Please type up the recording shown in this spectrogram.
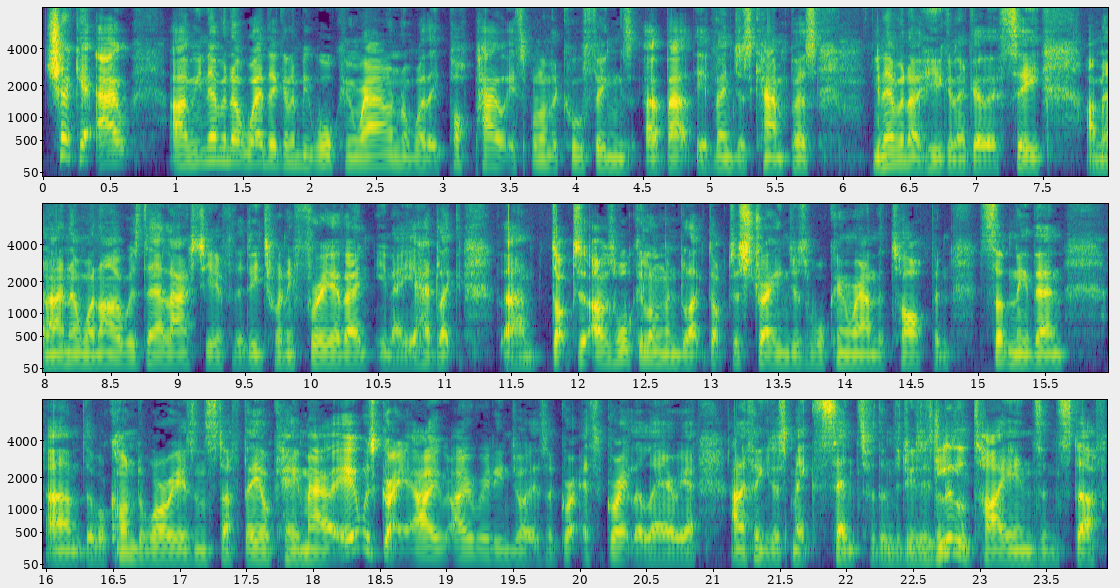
check it out. Um, you never know where they're going to be walking around or where they pop out. It's one of the cool things about the Avengers campus. You never know who you're going to go to see. I mean, I know when I was there last year for the D23 event, you know, you had like um, Doctor. I was walking along and like Doctor Strange was walking around the top, and suddenly then um, the Wakanda Warriors and stuff they all came out. It was great. I, I really enjoyed it. It's a great it's a great little area, and I think it just makes sense for them to do these little tie-ins and stuff.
